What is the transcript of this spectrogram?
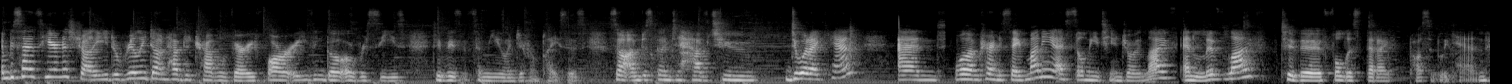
And besides here in Australia, you really don't have to travel very far or even go overseas to visit some new and different places. So I'm just going to have to do what I can and while I'm trying to save money, I still need to enjoy life and live life to the fullest that I possibly can.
